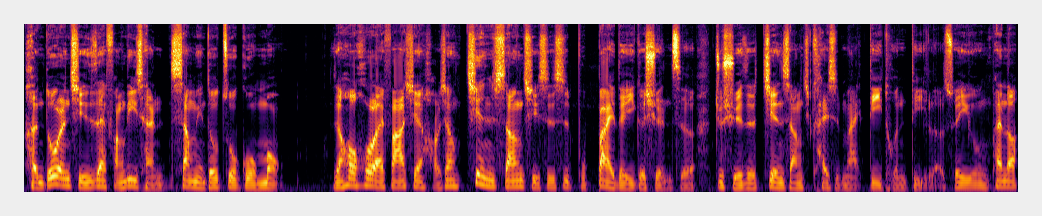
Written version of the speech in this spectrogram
很多人其实在房地产上面都做过梦。然后后来发现，好像建商其实是不败的一个选择，就学着建商开始买地囤地了。所以我们看到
